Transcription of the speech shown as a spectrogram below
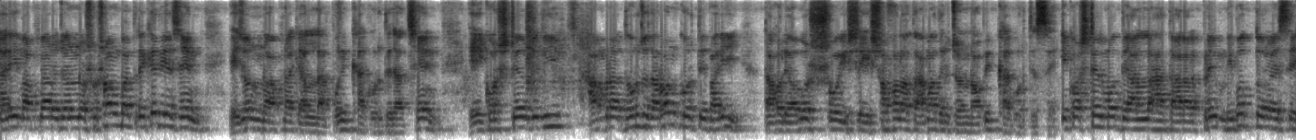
কারিম আপনার জন্য সুসংবাদ রেখে দিয়েছেন এই জন্য আপনাকে আল্লাহ পরীক্ষা করতে যাচ্ছেন। এই কষ্টের যদি আমরা ধৈর্য ধারণ করতে পারি, তাহলে অবশ্যই সেই সফলতা আমাদের জন্য অপেক্ষা করতেছে। এই কষ্টের মধ্যে আল্লাহ তাআলার প্রেম নিবদ্ধ রয়েছে।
